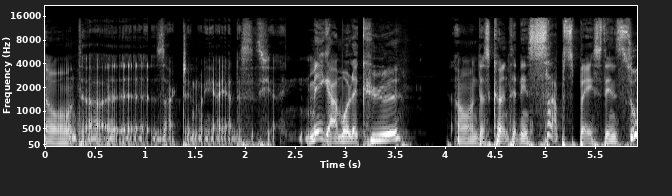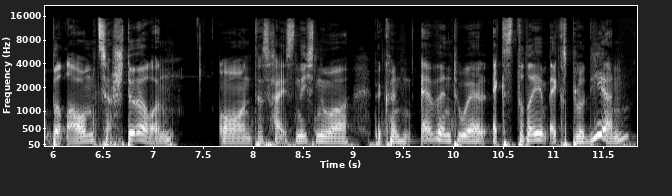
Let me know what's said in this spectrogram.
Und da äh, sagt Janeway, ja, ja, das ist hier ein Megamolekül und das könnte den Subspace, den Superraum zerstören. Und das heißt nicht nur, wir könnten eventuell extrem explodieren,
